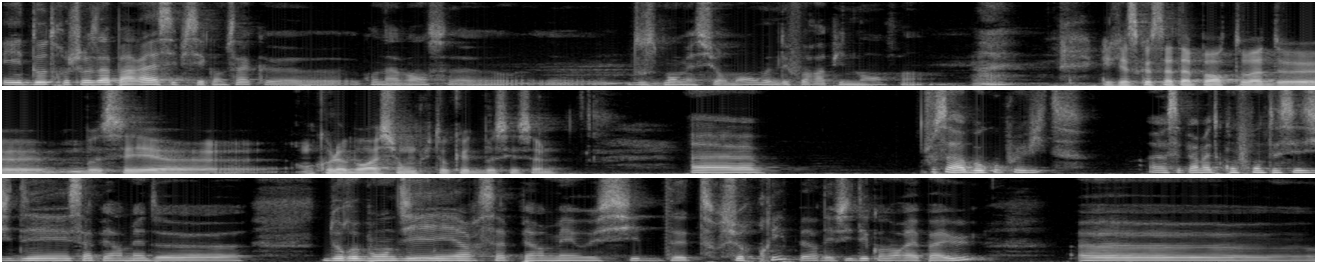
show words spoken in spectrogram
et d'autres choses apparaissent. Et puis c'est comme ça que qu'on avance euh, doucement mais sûrement, même des fois rapidement. Enfin. Et qu'est-ce que ça t'apporte, toi, de bosser euh, en collaboration plutôt que de bosser seul? Euh, Je trouve que ça va beaucoup plus vite. Euh, ça permet de confronter ses idées, ça permet de, de rebondir, ça permet aussi d'être surpris par des idées qu'on n'aurait pas eues. Euh,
